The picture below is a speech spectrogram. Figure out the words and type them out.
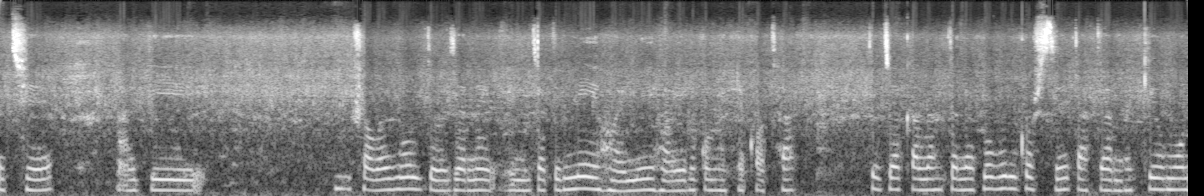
হচ্ছে আর কি সবাই বলতো যেন যাতে মেয়ে হয় মেয়ে হয়, এরকম একটা কথা। তো যাক, আল্লাহ তালা কবুল করছে, তাতে আমরা কেউ মন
